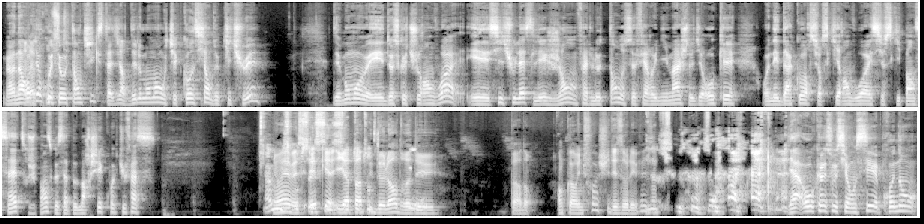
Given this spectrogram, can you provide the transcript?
Mais on en revient au côté authentique, c'est-à-dire dès le moment où tu es conscient de qui tu es, des moments et de ce que tu renvoies, et si tu laisses les gens en fait le temps de se faire une image, de dire ok, on est d'accord sur ce qu'ils renvoient et sur ce qu'ils pensent être, je pense que ça peut marcher quoi que tu fasses. Ah oui, Ouais, est-ce qu'il y a, c'est- il y a c'est pas un truc de l'ordre du. Pardon. Encore une fois, je suis désolé. Non. Il y a aucun souci, on sait, prenons,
